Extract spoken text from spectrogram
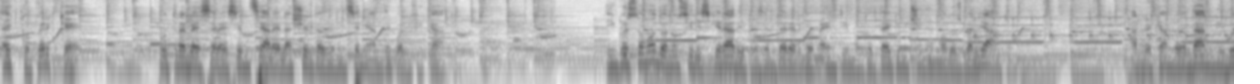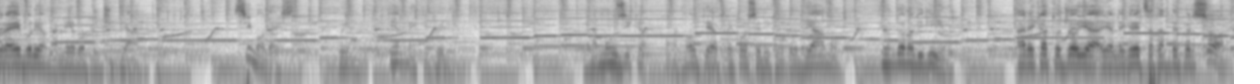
Ecco perché potrebbe essere essenziale la scelta di un insegnante qualificato. In questo modo non si rischierà di presentare argomenti molto tecnici nel modo sbagliato, arrecando danni durevoli a un allievo principiante. Sii modesto, quindi, e ammetti i tuoi limiti. La musica, come molte altre cose di cui godiamo, è un dono di Dio. Ha recato gioia e allegrezza a tante persone.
